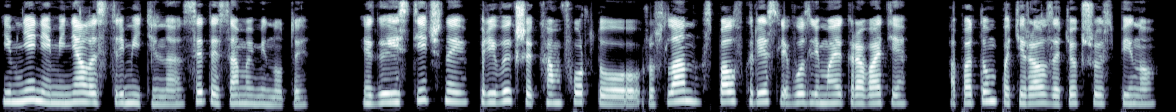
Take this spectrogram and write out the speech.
и мнение менялось стремительно с этой самой минуты. Эгоистичный, привыкший к комфорту Руслан спал в кресле возле моей кровати, а потом потирал затекшую спину,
